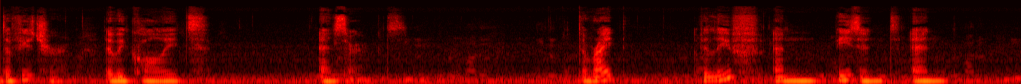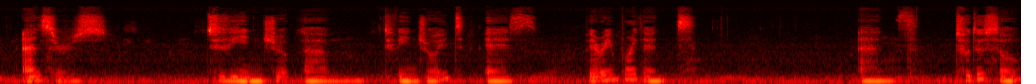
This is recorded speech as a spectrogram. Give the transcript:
the future. That we call it answers. The right belief and vision and answers to be enjoy, um, to be enjoyed is very important and to do so,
